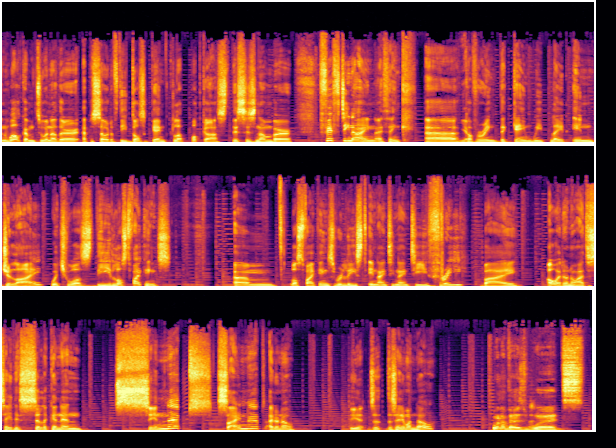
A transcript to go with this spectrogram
Hello and welcome to another episode of the DOS Game Club podcast. This is number 59, I think, uh, Yep. covering the game we played in July, which was the Lost Vikings. Um, Lost Vikings released in 1993 by, oh, I don't know how to say this, Silicon and Synapse? Synapse? I don't know. Do you, does, does anyone know? one of those words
